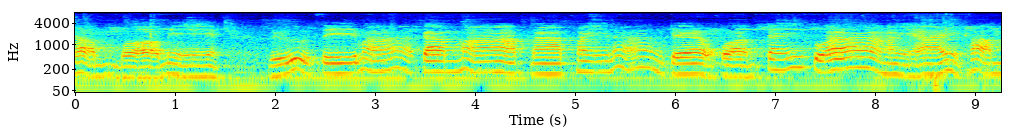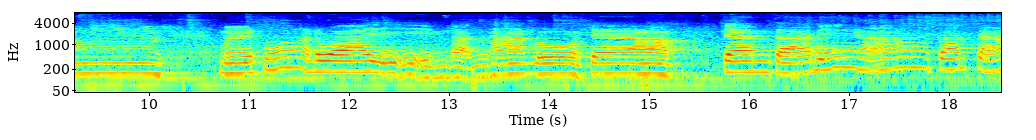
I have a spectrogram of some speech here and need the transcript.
คำบ่มี หรือสีมากำมาบนาดไม่นางแก้วความใจกว่าให้หายคำมืดมัวด้วยดันหากลูกแก้วแจมสาเนหาสัจจั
